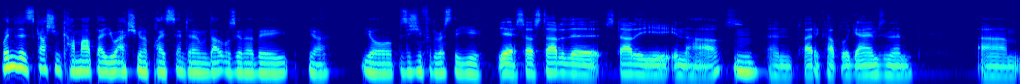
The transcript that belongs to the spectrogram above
when did the discussion come up that you were actually going to play centre and that was going to be, you know, your position for the rest of the year? yeah, so I started the start of the year in the halves Mm. and played a couple of games and then um,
